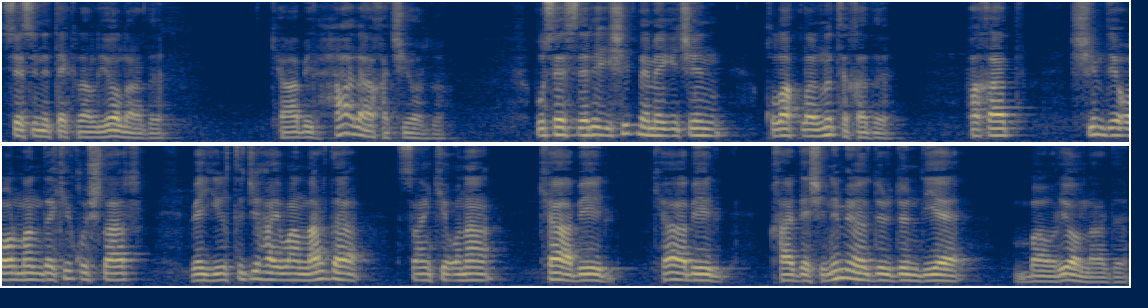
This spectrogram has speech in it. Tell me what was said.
sesini tekrarlıyorlardı. Kabil hala kaçıyordu. Bu sesleri işitmemek için kulaklarını tıkadı. Fakat şimdi ormandaki kuşlar ve yırtıcı hayvanlar da sanki ona Kabil, Kabil, kardeşini mi öldürdün diye bağırıyorlardı.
